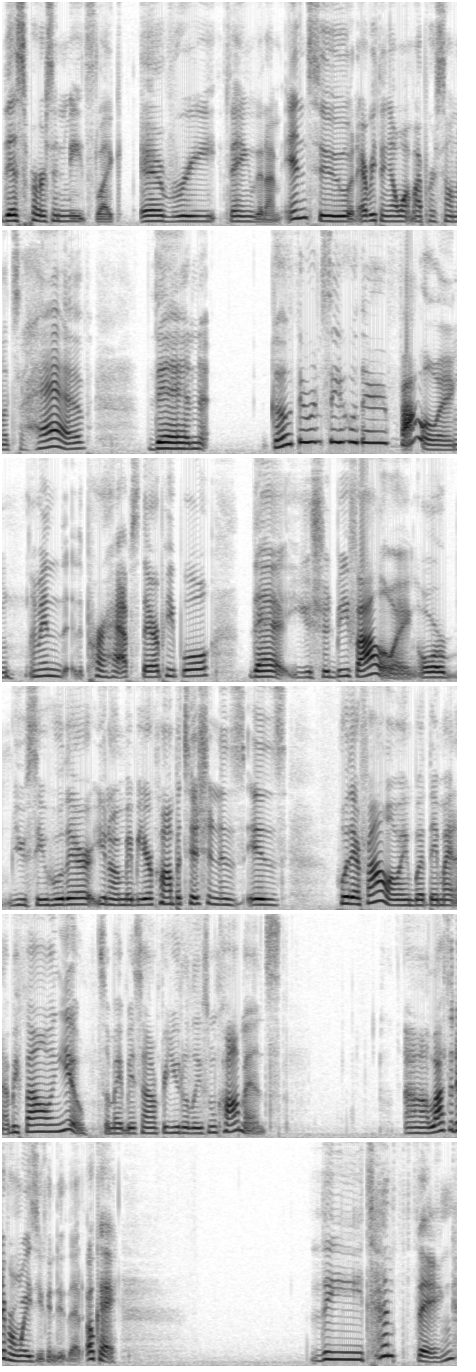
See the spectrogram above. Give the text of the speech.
this person meets like everything that I'm into and everything I want my persona to have, then go through and see who they're following. I mean, perhaps there are people that you should be following or you see who they're, you know, maybe your competition is is who they're following, but they might not be following you. So maybe it's time for you to leave some comments. Uh, lots of different ways you can do that. Okay. The 10th thing,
